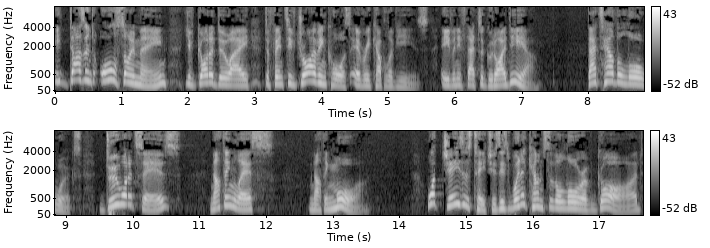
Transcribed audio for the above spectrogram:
it doesn't also mean you've got to do a defensive driving course every couple of years, even if that's a good idea. That's how the law works. Do what it says, Nothing less, nothing more. What Jesus teaches is when it comes to the law of God,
